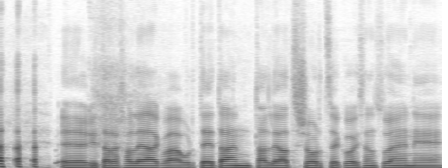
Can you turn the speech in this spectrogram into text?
e, gitarra jaleak ba, urteetan talde bat sortzeko izan zuen e,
